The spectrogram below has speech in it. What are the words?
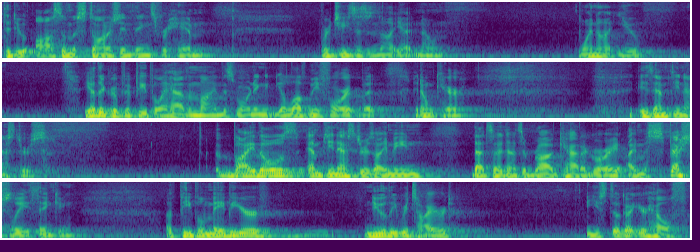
to do awesome, astonishing things for Him where Jesus is not yet known? Why not you? The other group of people I have in mind this morning, you'll love me for it, but I don't care is empty nesters. By those empty nesters, I mean that's a, that's a broad category. I'm especially thinking of people, maybe you're newly retired, you still got your health,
